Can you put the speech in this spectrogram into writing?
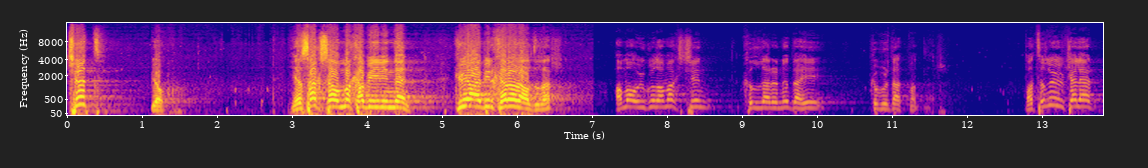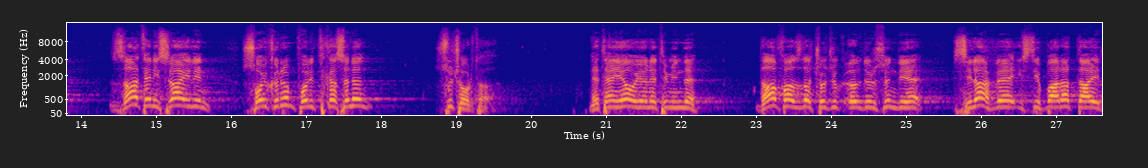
çıt yok. Yasak savma kabiliğinden güya bir karar aldılar. Ama uygulamak için kıllarını dahi kıpırdatmadılar. Batılı ülkeler zaten İsrail'in soykırım politikasının suç ortağı. Netanyahu yönetiminde daha fazla çocuk öldürsün diye silah ve istihbarat dahil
